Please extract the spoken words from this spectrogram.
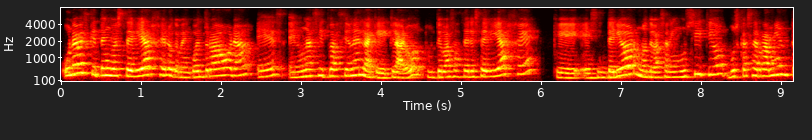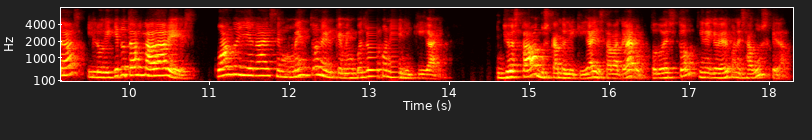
Una vez que tengo este viaje, lo que me encuentro ahora es en una situación en la que, claro, tú te vas a hacer ese viaje que es interior, no te vas a ningún sitio, buscas herramientas y lo que quiero trasladar es cuando llega ese momento en el que me encuentro con el Ikigai. Yo estaba buscando el Ikigai, estaba claro, todo esto tiene que ver con esa búsqueda.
